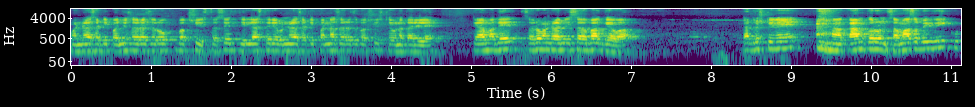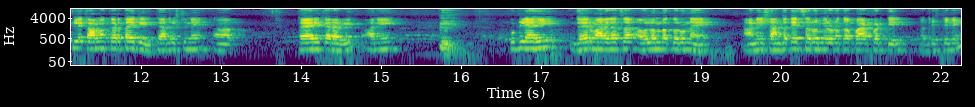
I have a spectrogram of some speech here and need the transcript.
मंडळासाठी पंचवीस हजाराचं रोख बक्षीस तसेच जिल्हास्तरीय मंडळासाठी पन्नास हजाराचं बक्षीस ठेवण्यात आलेलं आहे. त्यामध्ये सर्व मंडळांनी सहभाग घ्यावा. त्या दृष्टीने काम करून समाजोपयोगी कुठले कामं करता येतील त्या दृष्टीने तयारी करावी आणि कुठल्याही गैरमार्गाचा अवलंब करू नये आणि शांततेत सर्व मिरवणुका पार पडतील त्या दृष्टीने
